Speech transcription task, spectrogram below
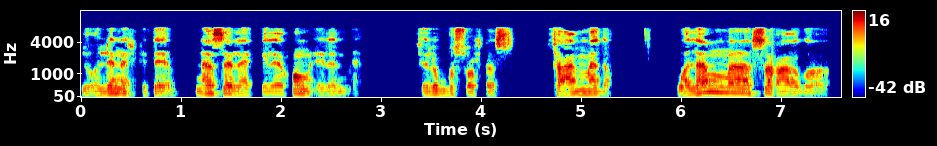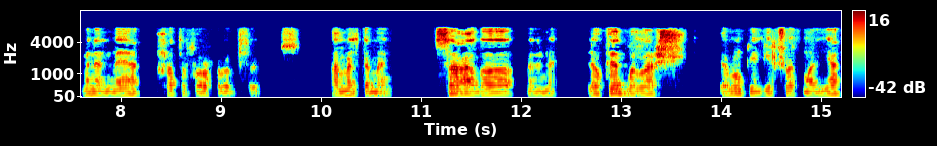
يقول لنا الكتاب نزل كلاهما إلى الماء. فيلبس واغتسل فعمده. ولما صعد من الماء خطف روح الرب فيلبس. عمل تمام. صعد من الماء. لو كان بالرش كان ممكن يجيب شوية مية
